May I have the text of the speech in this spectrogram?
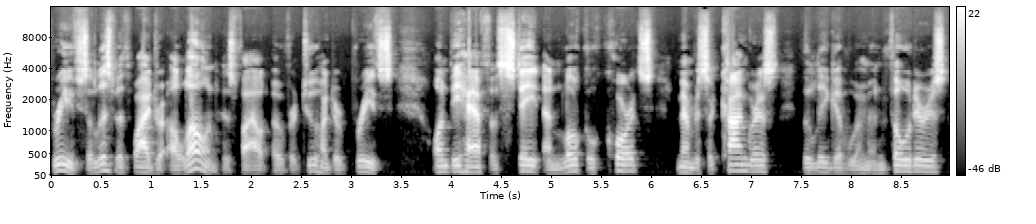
briefs. Elizabeth Wydra alone has filed over 200 briefs on behalf of state and local courts, members of Congress, the League of Women Voters,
